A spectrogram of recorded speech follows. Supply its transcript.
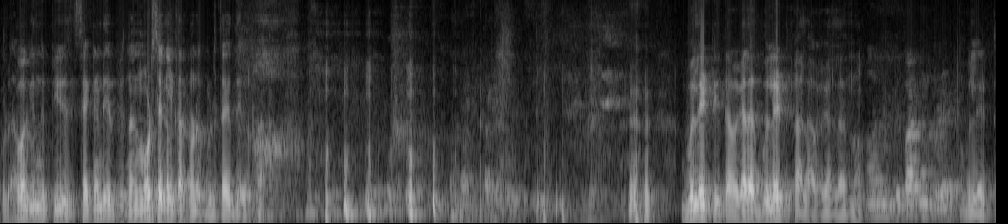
ಕೂಡ ಅವಾಗಿಂದ ಪಿ ಸೆಕೆಂಡ್ ಇಯರ್ ಪಿ ನಾನು ಮೋಟರ್ ಸೈಕಲ್ ಕರ್ಕೊಂಡೋಗಿ ಬಿಡ್ತಾ ಇದ್ದೆ ಇವ್ರನ್ನ. ಬುಲೆಟ್ ಇತ್ತು ಅವಾಗೆಲ್ಲ ಬುಲೆಟ್ ಕಾಲ ಅವಾಗೆಲ್ಲನೂ. ಬುಲೆಟ್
